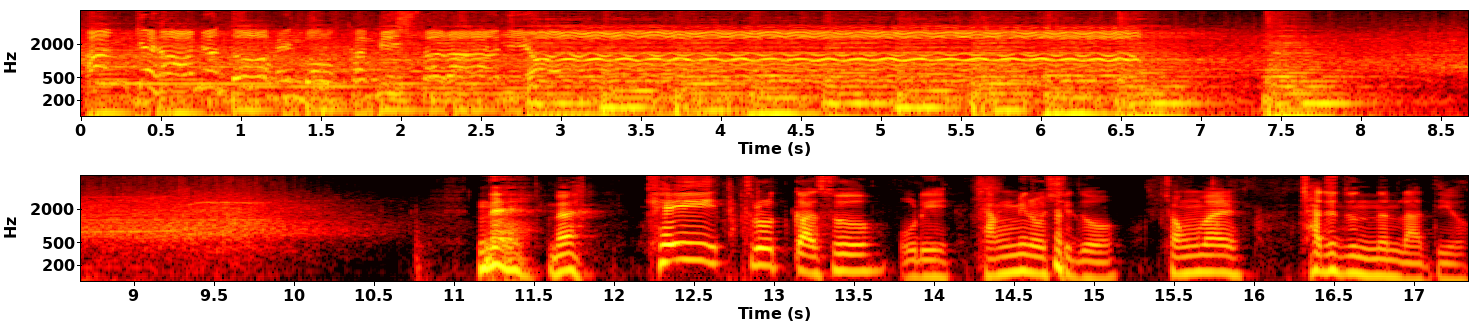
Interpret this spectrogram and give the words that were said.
함께하면 더 행복한 미스터 라디오 네. 네. K 트롯 가수 우리 장민호 씨도 정말 자주 듣는 라디오.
